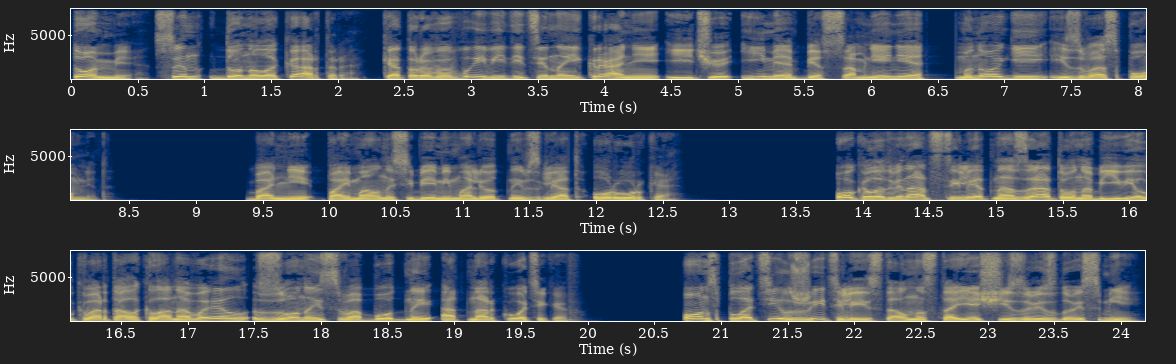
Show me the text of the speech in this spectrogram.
Томми, сын Донала Картера, которого вы видите на экране и чье имя, без сомнения, многие из вас помнят. Банни поймал на себе мимолетный взгляд Орурка. Около 12 лет назад он объявил квартал клана Вейл зоной, свободной от наркотиков. Он сплотил жителей и стал настоящей звездой СМИ.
